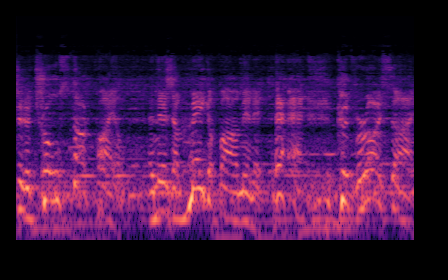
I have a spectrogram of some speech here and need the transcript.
Captured a troll stockpile, and there's a mega bomb in it. good for our side.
